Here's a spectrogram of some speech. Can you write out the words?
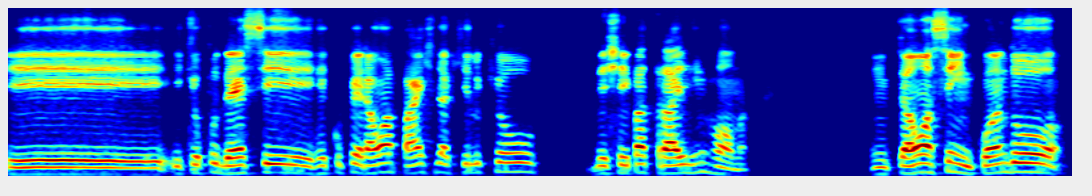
e, e que eu pudesse recuperar uma parte daquilo que eu deixei para trás em Roma. Então, assim, quando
